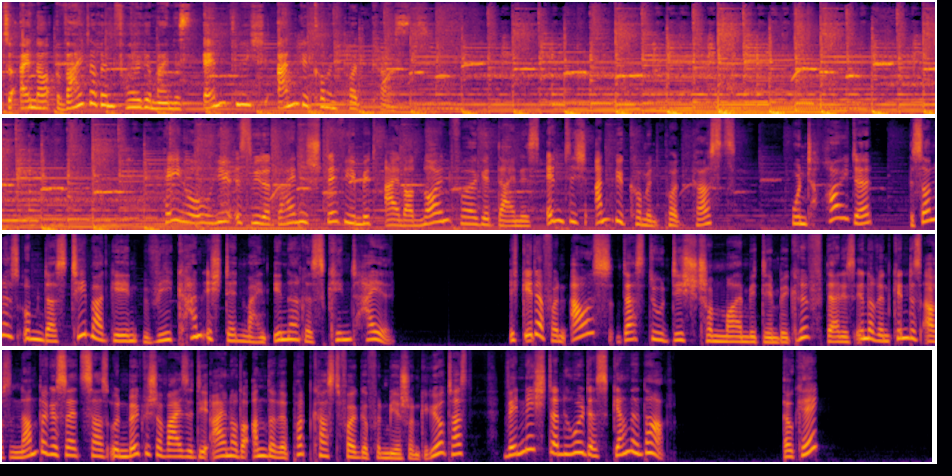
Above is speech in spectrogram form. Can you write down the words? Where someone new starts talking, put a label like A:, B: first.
A: zu einer weiteren Folge meines Endlich angekommen Podcasts. Hey ho, hier ist wieder deine Steffi mit einer neuen Folge deines Endlich angekommen Podcasts. Und heute soll es um das Thema gehen, wie kann ich denn mein inneres Kind heilen? Ich gehe davon aus, dass du dich schon mal mit dem Begriff deines inneren Kindes auseinandergesetzt hast und möglicherweise die ein oder andere Podcast-Folge von mir schon gehört hast. Wenn nicht, dann hol das gerne nach. Okay?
